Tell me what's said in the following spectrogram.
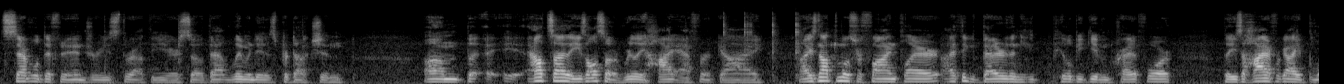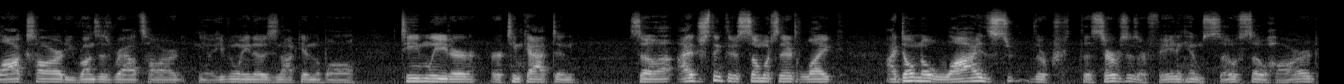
several different injuries throughout the year, so that limited his production. Um, but uh, outside of that, he's also a really high effort guy. Uh, he's not the most refined player. I think better than he, he'll be given credit for. But he's a high effort guy. He blocks hard. He runs his routes hard. You know, even when he knows he's not getting the ball. Team leader or team captain. So uh, I just think there's so much there to like. I don't know why the, the, the services are fading him so so hard.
